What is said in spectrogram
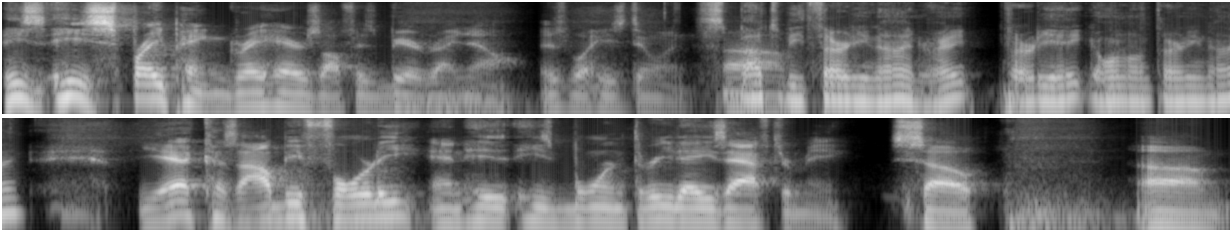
He's he's spray painting gray hairs off his beard right now. Is what he's doing. It's about to be 39, right? 38 going on 39. Yeah, because I'll be forty, and he he's born three days after me. So, um,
